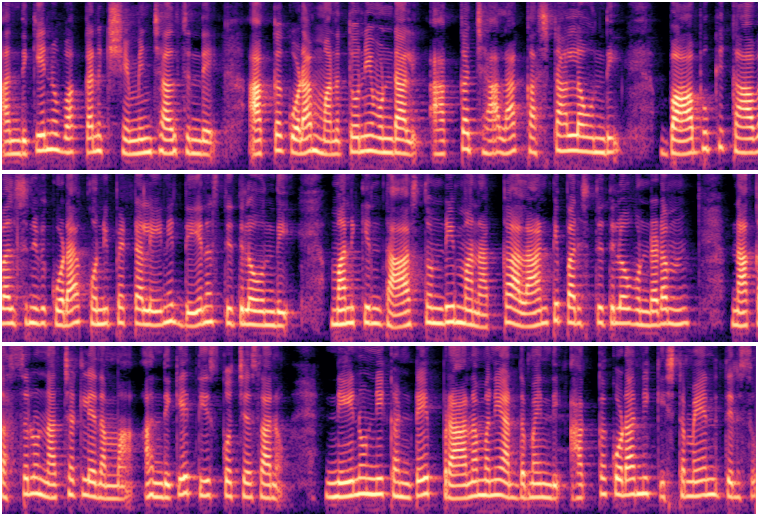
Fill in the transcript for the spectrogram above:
అందుకే నువ్వు అక్కని క్షమించాల్సిందే. అక్క కూడా మనతోనే ఉండాలి. అక్క చాలా కష్టాల్లో ఉంది. బాబుకి కావాల్సినవి కూడా కొనిపెట్టలేని దేన స్థితిలో ఉంది. మనకింత ఆస్తుండి మన అక్క అలాంటి పరిస్థితిలో ఉండడం నాకు అస్సలు నచ్చట్లేదమ్మా. అందుకే తీసుకొచ్చేసాను నేను నీకంటే ప్రాణమని అర్థమైంది. అక్క కూడా నీకు ఇష్టమే అని తెలుసు.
